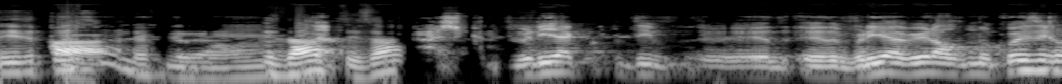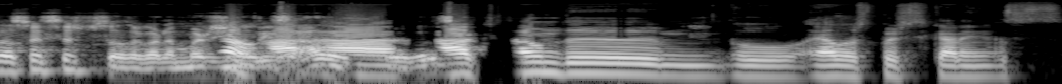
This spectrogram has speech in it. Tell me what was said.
E depois, Ah. olha, cada um. Exato, exato. Acho que deveria, eh, deveria haver alguma coisa em relação a essas pessoas. Agora, Não, marginalizadas. há, há- há a questão de o- elas depois ficarem, se,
